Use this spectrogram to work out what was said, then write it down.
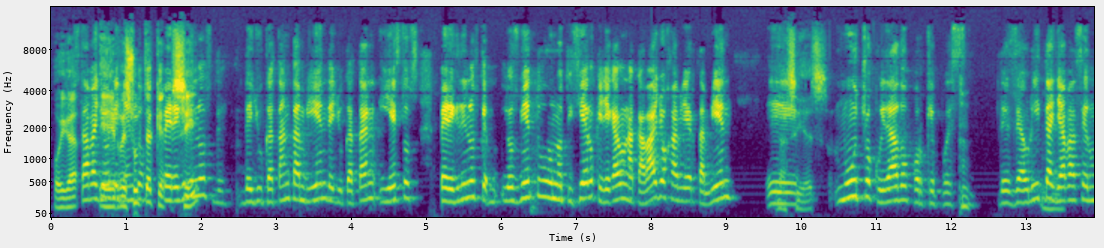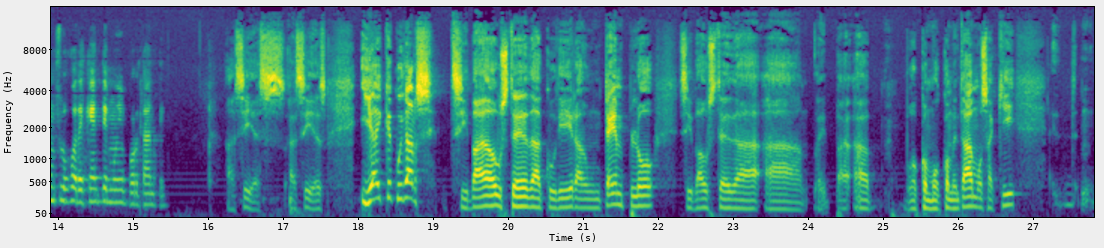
Oiga, Estaba yo eh, resulta que sí, peregrinos de, de Yucatán también, de Yucatán, y estos peregrinos que los vi en tu noticiero que llegaron a caballo, Javier, también. eh, Así es. Mucho cuidado porque pues desde ahorita ya va a ser un flujo de gente muy importante. Así es, así es. Y hay que cuidarse. Si va usted a acudir a un templo, si va usted a, a- a- a- o como comentábamos aquí,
